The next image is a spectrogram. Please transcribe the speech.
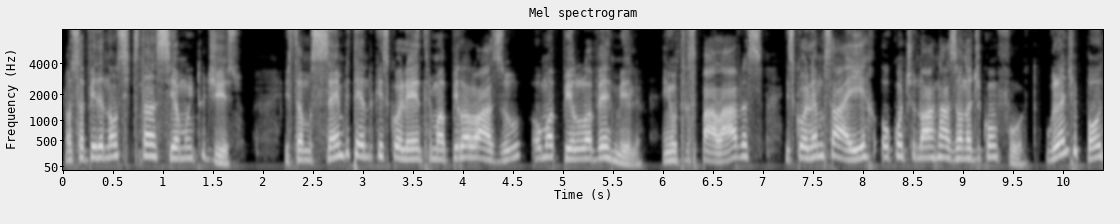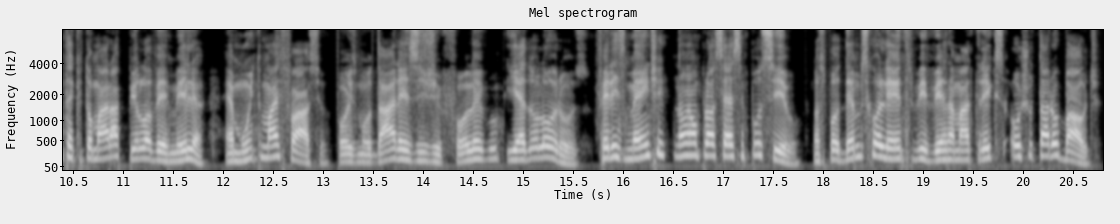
nossa vida não se distancia muito disso. Estamos sempre tendo que escolher entre uma pílula azul ou uma pílula vermelha. Em outras palavras, escolhemos sair ou continuar na zona de conforto. O grande ponto é que tomar a pílula vermelha é muito mais fácil, pois mudar exige fôlego e é doloroso. Felizmente, não é um processo impossível. Nós podemos escolher entre viver na Matrix ou chutar o balde.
